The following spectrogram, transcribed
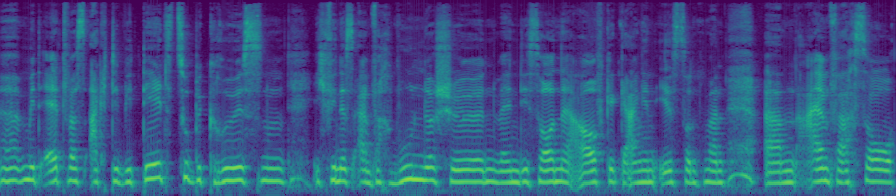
äh, mit etwas Aktivität zu begrüßen. Ich finde es einfach wunderschön, wenn die Sonne aufgegangen ist und man ähm, einfach so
